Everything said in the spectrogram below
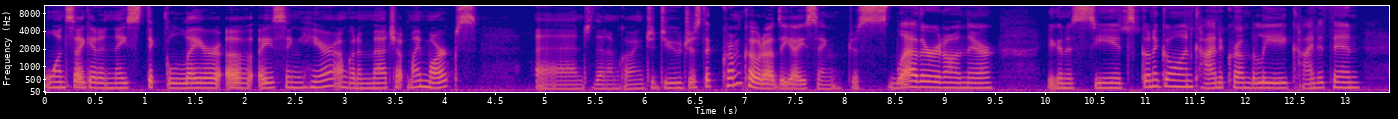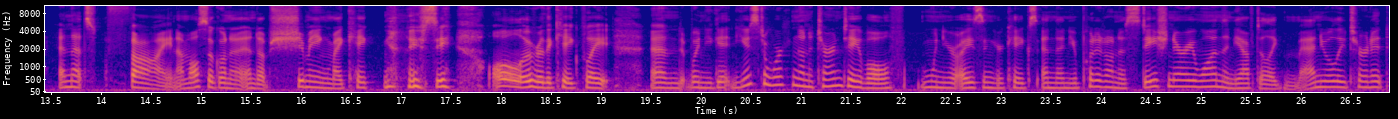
Once I get a nice thick layer of icing here, I'm going to match up my marks and then I'm going to do just the crumb coat of the icing. Just slather it on there. You're going to see it's going to go on kind of crumbly, kind of thin and that's fine. I'm also going to end up shimmying my cake, you see, all over the cake plate. And when you get used to working on a turntable when you're icing your cakes and then you put it on a stationary one, then you have to like manually turn it,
